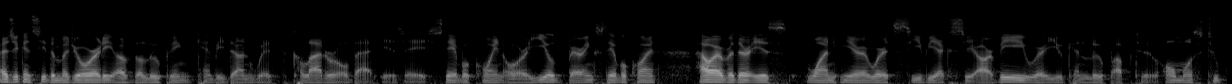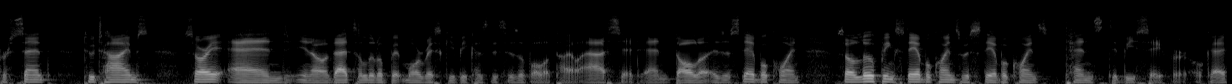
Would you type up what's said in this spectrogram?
as you can see, the majority of the looping can be done with collateral that is a stablecoin or a yield-bearing stablecoin. However, there is one here where it's CVXCRV where you can loop up to almost 2% two times sorry and you know that's a little bit more risky because this is a volatile asset and DOLA is a stable coin. So looping stable coins with stable coins tends to be safer okay?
